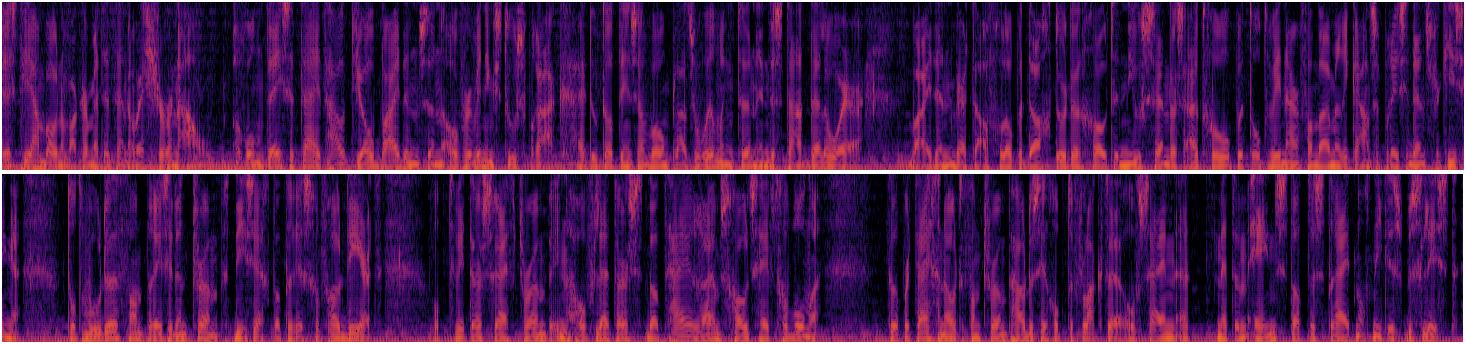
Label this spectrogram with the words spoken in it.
Christian Bonenbakker met het NOS Journaal. Rond deze tijd houdt Joe Biden zijn overwinningstoespraak. Hij doet dat in zijn woonplaats Wilmington in de staat Delaware. Biden werd de afgelopen dag door de grote nieuwszenders uitgeroepen... tot winnaar van de Amerikaanse presidentsverkiezingen. Tot woede van president Trump, die zegt dat er is gefraudeerd. Op Twitter schrijft Trump in hoofdletters dat hij ruimschoots heeft gewonnen. Veel partijgenoten van Trump houden zich op de vlakte... of zijn het met hem eens dat de strijd nog niet is beslist.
